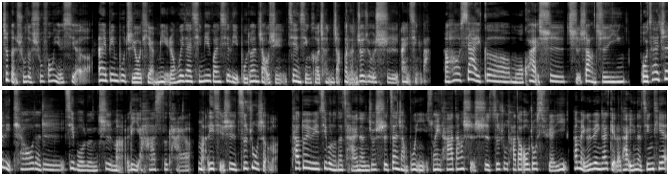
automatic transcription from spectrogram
这本书的书封也写了，爱并不只有甜蜜，人会在亲密关系里不断找寻践行和成长，可能这就是爱情吧。然后下一个模块是纸上知音，我在这里挑的是纪伯伦致玛丽哈斯凯尔，玛丽其实是资助者嘛。他对于纪伯伦的才能就是赞赏不已，所以他当时是资助他到欧洲学艺，他每个月应该给了他一定的津贴。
